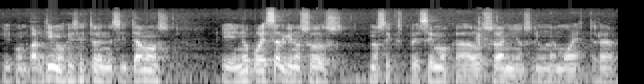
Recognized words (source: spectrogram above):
que compartimos, que es esto de necesitamos, eh, no puede ser que nosotros nos expresemos cada dos años en una muestra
